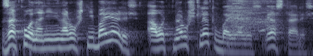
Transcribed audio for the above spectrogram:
Закон они не нарушить не боялись, а вот нарушить клятву боялись и остались.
